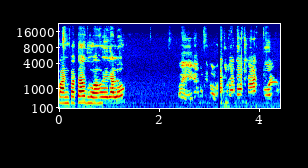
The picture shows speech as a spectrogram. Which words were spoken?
পান পাতা ধোয়া হয়ে গেল। কাজু বাদাম বাতাসা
